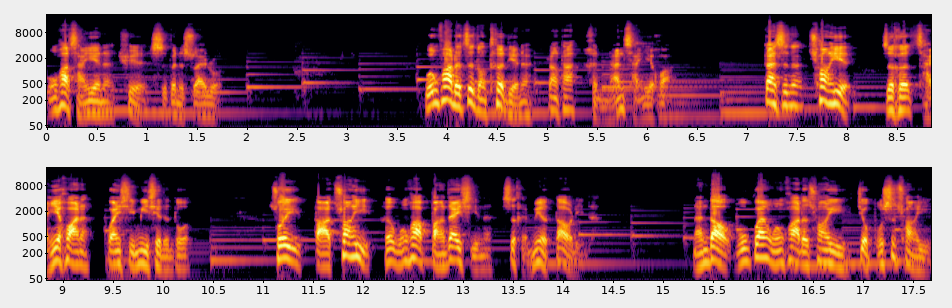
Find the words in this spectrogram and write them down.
文化产业呢却十分的衰弱。文化的这种特点呢，让它很难产业化，但是呢，创业则和产业化呢关系密切的多，所以把创意和文化绑在一起呢，是很没有道理的。难道无关文化的创意就不是创意？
